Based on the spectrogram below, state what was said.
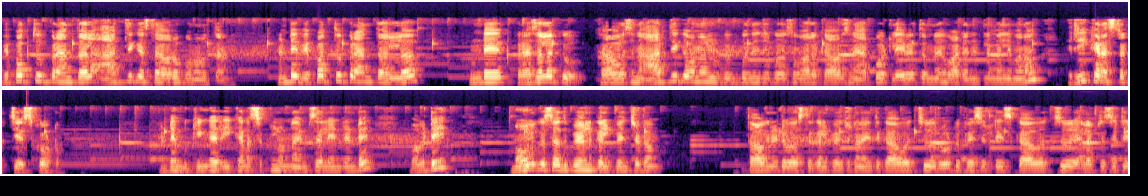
విపత్తు ప్రాంతాల ఆర్థిక స్థావర పునరుద్ధరణ. అంటే విపత్తు ప్రాంతాల్లో ఉండే ప్రజలకు కావలసిన ఆర్థిక వనరులు పెంపొందించడం కోసం వాళ్ళకి కావాల్సిన ఏర్పాట్లు ఏవైతే ఉన్నాయో వాటన్నింటిని మళ్ళీ మనం రీకన్స్ట్రక్ట్ చేసుకోవటం. అంటే ముఖ్యంగా రీకన్స్ట్రక్షన్లో ఉన్న అంశాలు ఏంటంటే ఒకటి మౌలిక సదుపాయాలను కల్పించడం తాగునీటి వ్యవస్థ కల్పించడం అయితే కావచ్చు రోడ్డు ఫెసిలిటీస్ కావచ్చు ఎలక్ట్రిసిటీ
